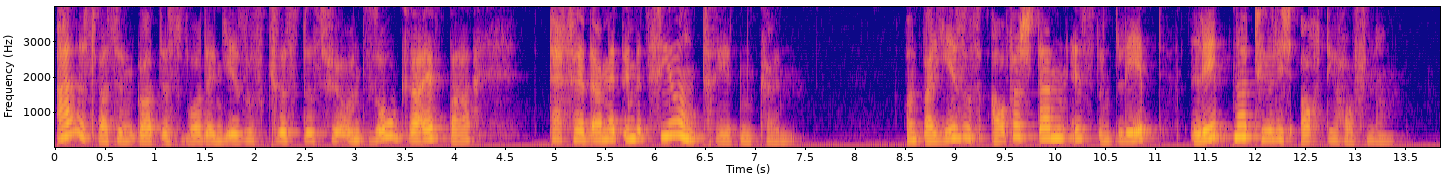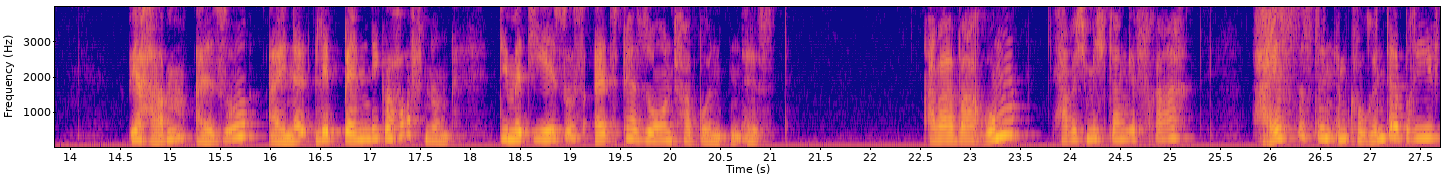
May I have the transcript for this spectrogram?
Alles, was in Gott ist, wurde in Jesus Christus für uns so greifbar, dass wir damit in Beziehung treten können. Und weil Jesus auferstanden ist und lebt, lebt natürlich auch die Hoffnung. Wir haben also eine lebendige Hoffnung, die mit Jesus als Person verbunden ist. Aber warum, habe ich mich dann gefragt, heißt es denn im Korintherbrief,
